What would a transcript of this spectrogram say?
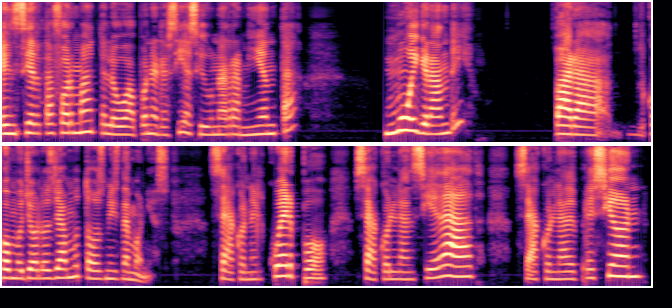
en cierta forma, te lo voy a poner así, ha sido una herramienta muy grande para, como yo los llamo, todos mis demonios, sea con el cuerpo, sea con la ansiedad, sea con la depresión,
